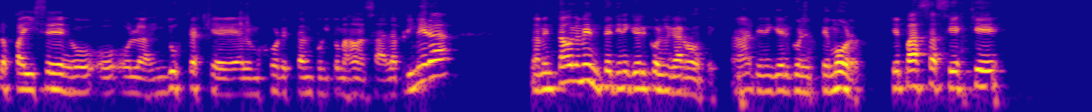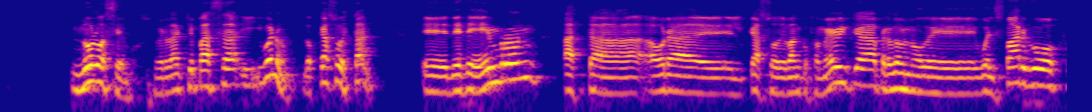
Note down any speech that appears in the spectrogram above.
los países o, las industrias que a lo mejor están un poquito más avanzadas. La primera, lamentablemente, tiene que ver con el garrote, ¿ah? tiene que ver con el temor. ¿Qué pasa si es que no lo hacemos? ¿Verdad? ¿Qué pasa? Y, bueno, los casos están. Eh, desde Enron hasta ahora el caso de Bank of America, perdón, o de Wells Fargo,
